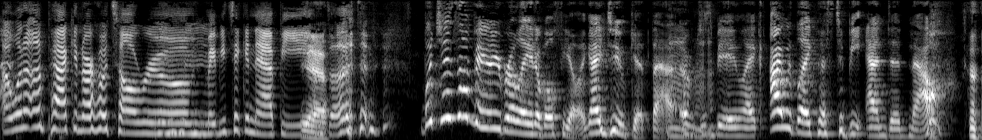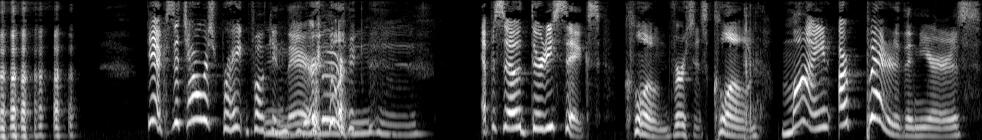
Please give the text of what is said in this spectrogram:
I want to unpack in our hotel room, mm-hmm. maybe take a nappy. Yeah. I'm done. Which is a very relatable feeling. I do get that of just mm-hmm. being like, I would like this to be ended now. Yeah, because the tower's right fucking mm-hmm. there. Like- Episode 36 Clone versus Clone. Mine are better than yours.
